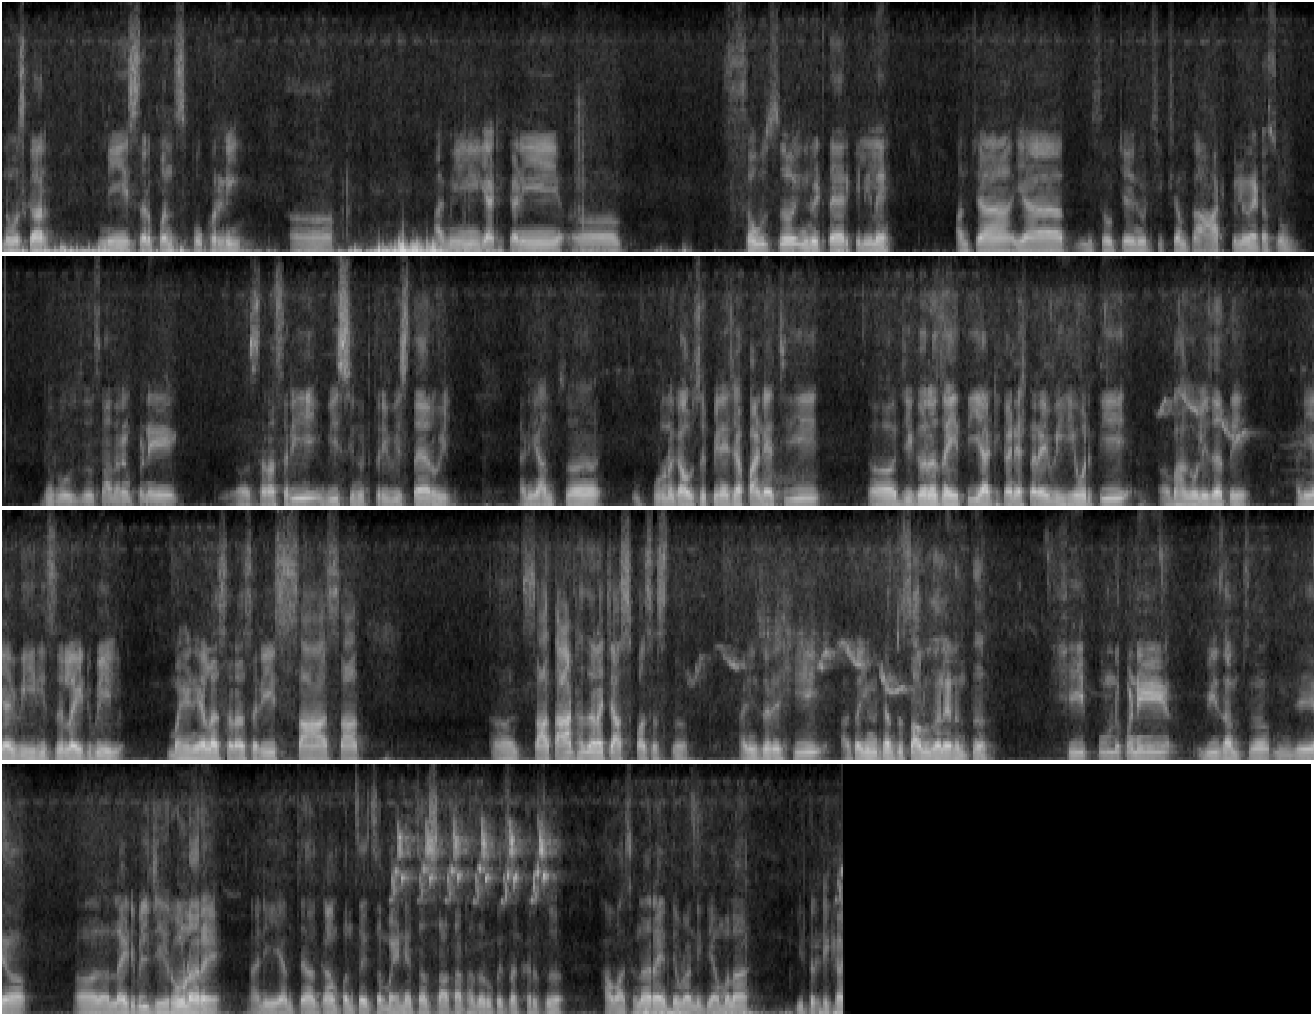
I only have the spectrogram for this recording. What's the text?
नमस्कार मी सरपंच पोखर्णी. आम्ही या ठिकाणी सौरचं युनिट तयार केलेलं आहे. आमच्या या सौरच्या युनिटची क्षमता आठ किलोवॅट असून दररोज साधारणपणे सरासरी वीस युनिट तरी वीस तयार होईल. आणि आमचं पूर्ण गावचं पिण्याच्या पाण्याची जी गरज आहे ती या ठिकाणी असणाऱ्या विहिरीवरती भागवली जाते. आणि या विहिरीचं लाइट बिल महिन्याला सरासरी सहा सात सात आठ हजाराच्या आसपास असतं. आणि जर ही आता युनिट आमचं चालू झाल्यानंतर ही पूर्णपणे वीज आमचं म्हणजे लाइट बिल झिरो होणार आहे. आणि आमच्या ग्रामपंचायतचा महिन्याचा सात आठ हजार रुपयाचा खर्च हा वाचणार आहे. तेवढा निधी आम्हाला इतर ठिकाणी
